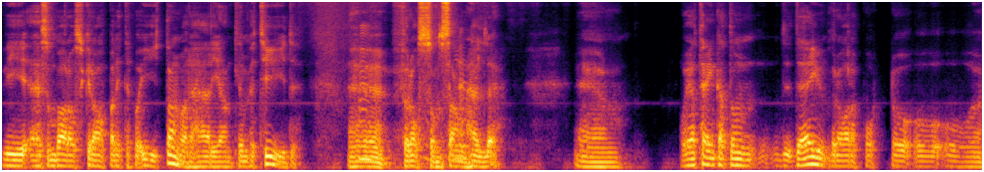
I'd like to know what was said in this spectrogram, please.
vi är som bara att skrapa lite på ytan vad det här egentligen betyder. Eh, mm. För oss som samhälle. Eh, och jag tänker att de, det är ju en bra rapport och, och, och,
